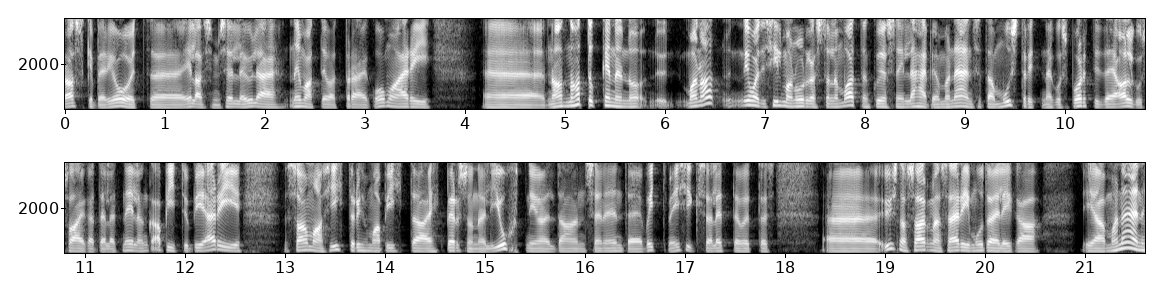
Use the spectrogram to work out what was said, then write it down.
raske periood äh,, elasime selle üle, nemad teevad praegu oma äri Äh, nad natukene, no ma na niimoodi silmanurgast olen vaadanud, kuidas neil läheb ja ma näen seda mustrit nagu sportide algusaegadel, et neil on ka B2B äri sama sihtrühma pihta ehk personalijuht nii-öelda on see nende võtmeisik seal ettevõttes. Äh, üsna sarnase ärimudeliga ja ma näen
